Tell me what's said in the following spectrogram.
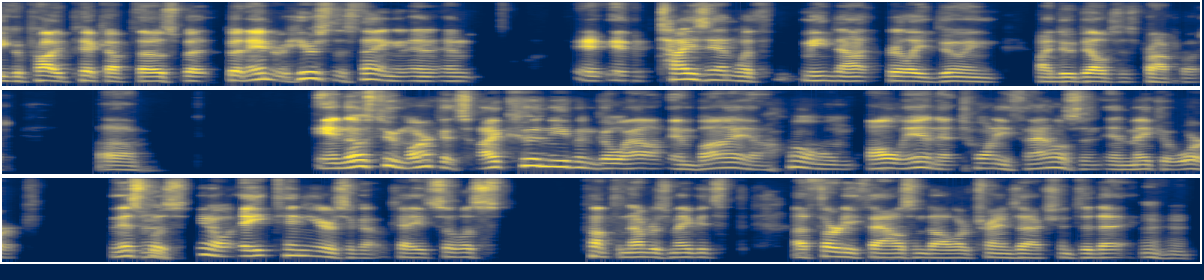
you could probably pick up those. But but Andrew, here's the thing, and and it, it ties in with me not really doing my due diligence properly. Uh, in those two markets, I couldn't even go out and buy a home all in at 20,000 and make it work. And this Mm. was, you know, eight ten years ago. Okay. So let's pump the numbers. Maybe it's a $30,000 transaction today Mhm.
